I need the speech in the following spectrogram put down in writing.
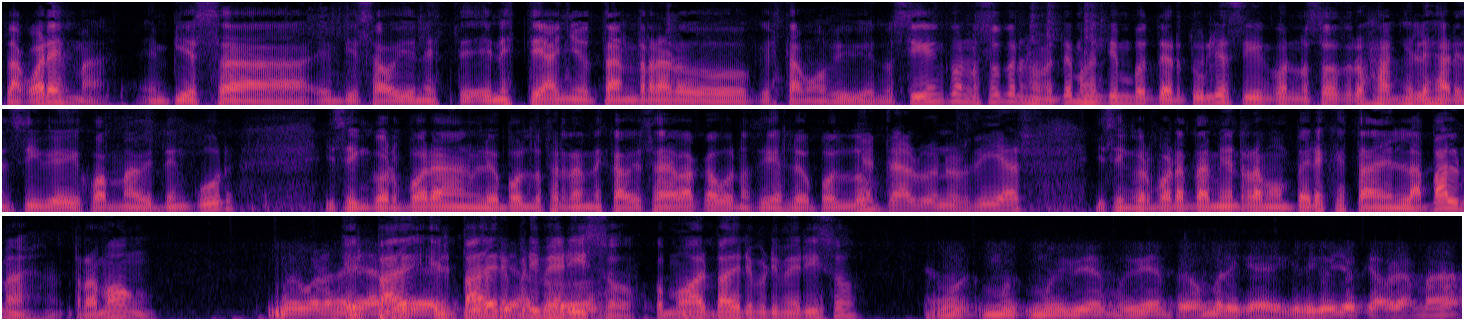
La cuaresma empieza, empieza hoy en este, en este año tan raro que estamos viviendo. Siguen con nosotros, nos metemos en tiempo de tertulia, siguen con nosotros Ángeles Arencibia y Juanma Betancourt y se incorporan Leopoldo Fernández Cabeza de Vaca. Buenos días, Leopoldo. ¿Qué tal? Buenos días. Y se incorpora también Ramón Pérez, que está en La Palma. Ramón. Muy buenos El días, padre, Miguel. el padre primerizo. ¿Cómo va el padre primerizo? Muy, muy- bien, muy bien, pero hombre, que, que digo yo que habrá más,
